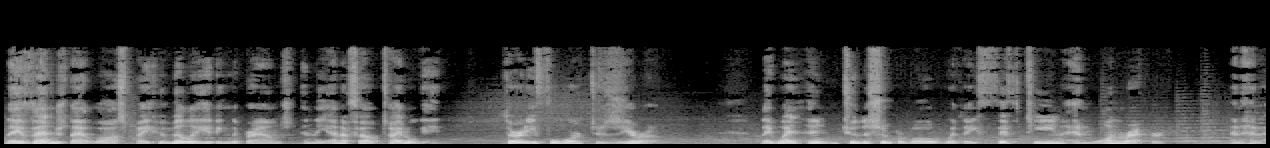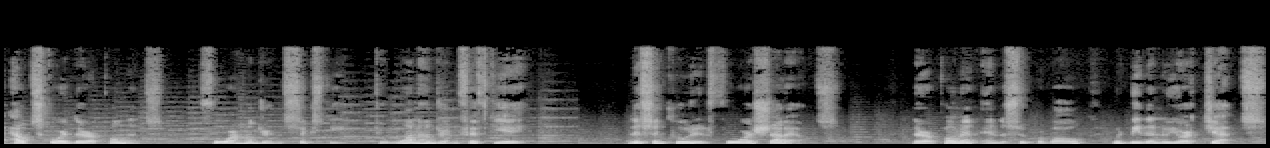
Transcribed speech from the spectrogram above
They avenged that loss by humiliating the Browns in the NFL title game 34 to 0. They went into the Super Bowl with a 15 and 1 record and had outscored their opponents 460 to 158. This included four shutouts. Their opponent in the Super Bowl would be the New York Jets.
